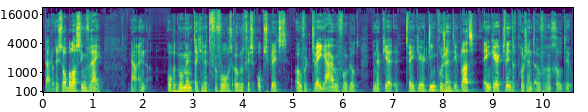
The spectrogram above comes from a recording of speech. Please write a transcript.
Daardoor is het al belastingvrij. Nou, en op het moment dat je het vervolgens ook nog eens opsplitst over twee jaar bijvoorbeeld, dan heb je twee keer 10% in plaats één keer 20% over een groot deel.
